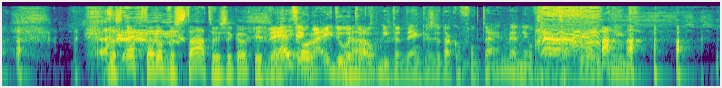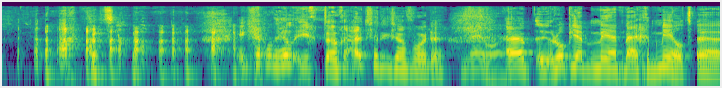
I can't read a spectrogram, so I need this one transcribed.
dat is echt, hè? Dat bestaat, wist ik ook niet. Weet Ik ik, gewoon- maar ik doe het Ja. ook niet. Dan denken ze dat ik een fontein ben. Of zo. Ik weet het niet. Ik zeg een heel ingetogen uitzending zo voor de... Nee hoor. Eh, Rob, je hebt, mij gemaild eh,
